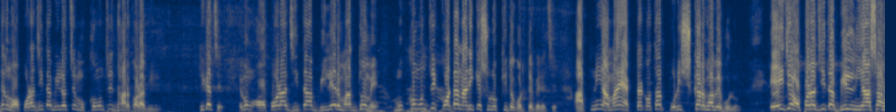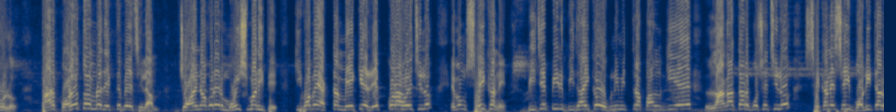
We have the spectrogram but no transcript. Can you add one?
দেখুন অপরাজিতা বিল হচ্ছে মুখ্যমন্ত্রীর ধার করা বিল। ঠিক আছে? এবং অপরাজিতা বিলের মাধ্যমে মুখ্যমন্ত্রী কটা নারীকে সুরক্ষিত করতে পেরেছে? আপনি আমায় একটা কথা পরিষ্কারভাবে বলুন। এই যে অপরাজিতা বিল নিয়ে আসা হলো, তারপরেও তো আমরা দেখতে পেয়েছিলাম জয়নগরের মহিষমারিতে কীভাবে একটা মেয়েকে রেপ করা হয়েছিল এবং সেইখানে বিজেপির বিধায়িকা অগ্নিমিত্রা পাল গিয়ে লাগাতার বসেছিল। সেখানে সেই বডিটার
